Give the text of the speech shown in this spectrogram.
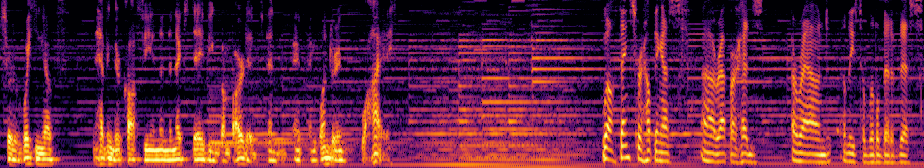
sort of waking up, having their coffee, and then the next day being bombarded and, and, and wondering why. Well, thanks for helping us uh, wrap our heads around at least a little bit of this.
